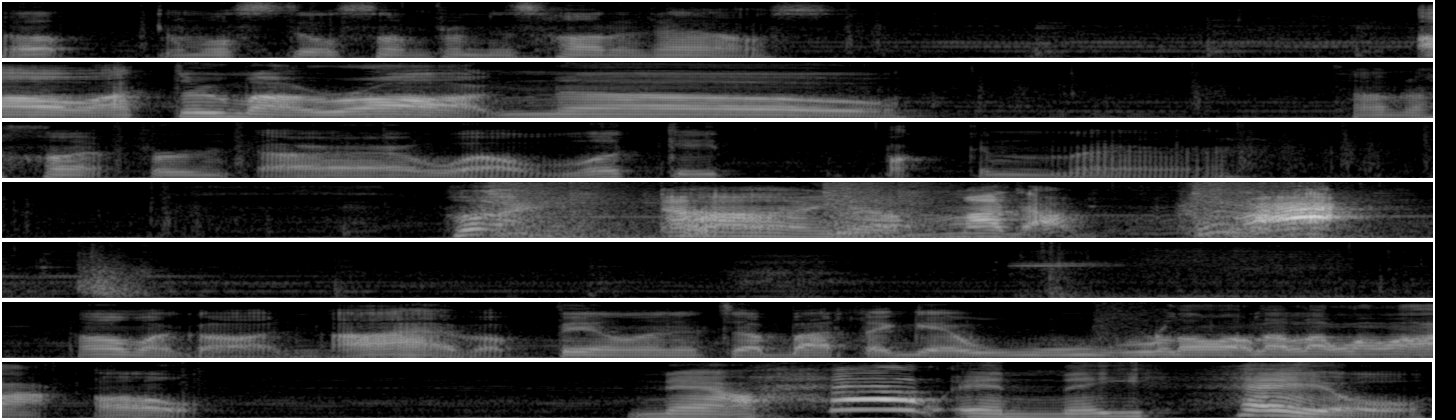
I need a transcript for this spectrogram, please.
Oh, and we'll steal some from this haunted house. Oh, I threw my rock. No. Time to hunt for. Alright, well, look at fucking there. Ah, you mother. Oh my god, I have a feeling it's about to get. Oh. Now, how in the hell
